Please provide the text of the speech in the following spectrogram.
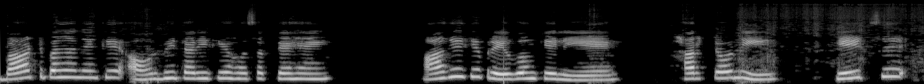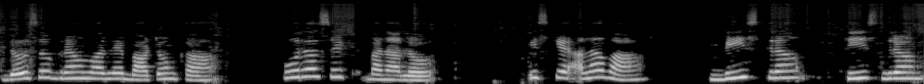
बाट बनाने के और भी तरीके हो सकते हैं। आगे के प्रयोगों के लिए हर टोली एक से 200 ग्राम वाले बाटों का पूरा सेट बना लो। इसके अलावा बीस ग्राम, तीस ग्राम,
